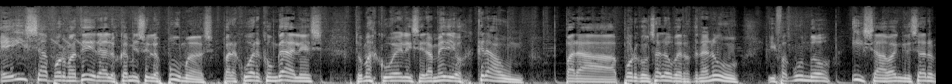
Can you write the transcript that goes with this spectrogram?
e Isa por Matera, los cambios en los Pumas para jugar con Gales. Tomás Cubeli será medio Crown para por Gonzalo Bertranú y Facundo Isa va a ingresar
